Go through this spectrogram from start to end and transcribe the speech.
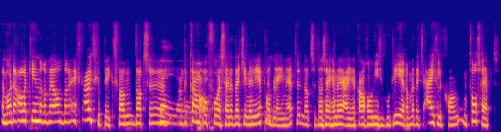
En worden alle kinderen wel er echt uitgepikt van dat ze. Nee, ik kan me ook voorstellen dat je een leerprobleem hebt. En dat ze dan zeggen: Nou ja, je kan gewoon niet zo goed leren. Maar dat je eigenlijk gewoon een tos hebt.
